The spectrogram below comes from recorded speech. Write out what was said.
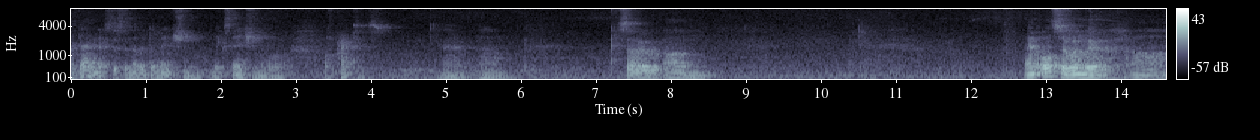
again, that's just another dimension, an extension of, of practice. You know? So. Um, and also when we're uh,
